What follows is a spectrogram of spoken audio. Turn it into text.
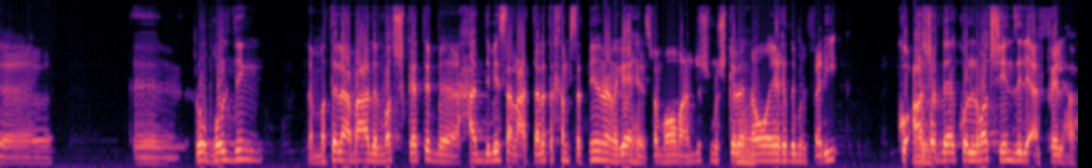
آه، آه، روب هولدنج لما طلع بعد الماتش كاتب حد بيسأل على 3 5 2 أنا جاهز. فما هو ما عندوش مشكلة إن هو يخدم الفريق. 10 دقائق كل ماتش ينزل يقفلها.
